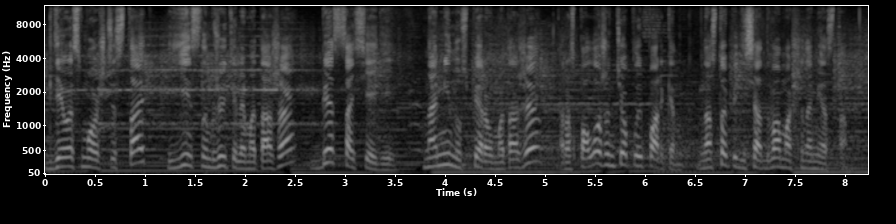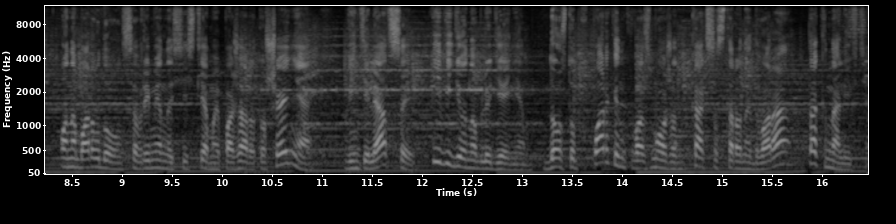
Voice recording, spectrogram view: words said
где вы сможете стать единственным жителем этажа без соседей. На минус первом этаже расположен теплый паркинг на 152 машиноместа. Он оборудован современной системой пожаротушения, вентиляции и видеонаблюдением. Доступ в паркинг возможен как со стороны двора, так и на лифте.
